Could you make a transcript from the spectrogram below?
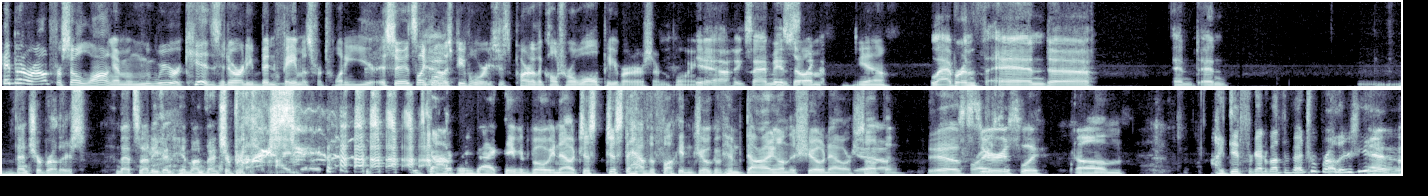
He'd been around for so long. I mean, when we were kids, he'd already been famous for 20 years. So it's like one of those people where he's just part of the cultural wallpaper at a certain point. Yeah, exactly. I mean, so like um, yeah, Labyrinth and uh, and and Venture Brothers, and that's not even him on Venture Brothers. we gotta bring back David Bowie now, just just to have the fucking joke of him dying on the show now or Yeah. something. yeah, seriously. Um, I did forget about the Venture Brothers. Yeah. Yeah,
